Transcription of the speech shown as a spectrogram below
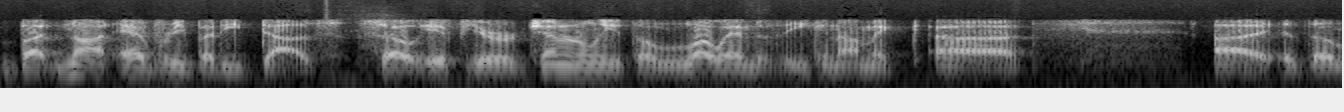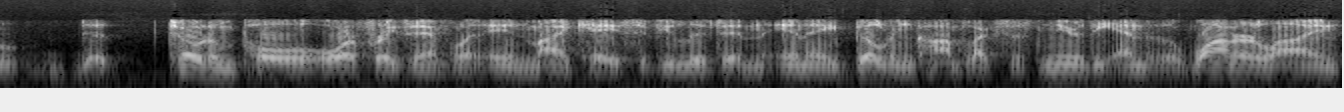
but not everybody does. So if you're generally at the low end of the economic, uh, uh, the, the totem pole, or for example, in my case, if you lived in, in a building complex that's near the end of the water line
